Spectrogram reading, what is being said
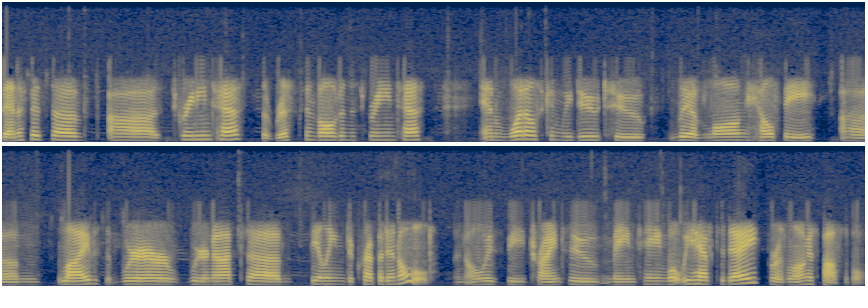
benefits of uh, screening tests, the risks involved in the screening tests, and what else can we do to live long, healthy um, lives where we're not uh, feeling decrepit and old, and always be trying to maintain what we have today for as long as possible.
